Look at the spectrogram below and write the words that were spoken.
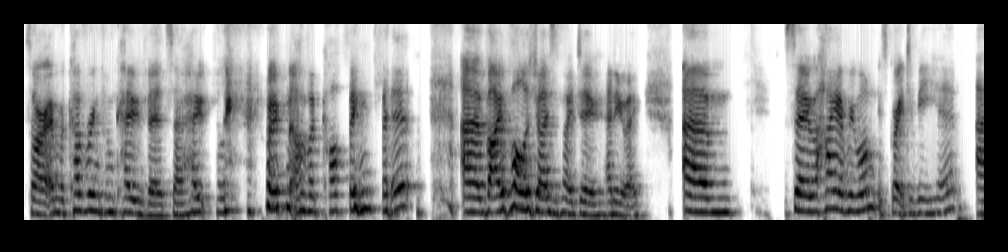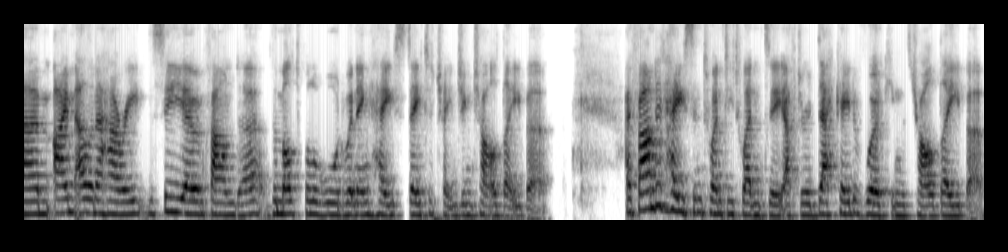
Sorry, I'm recovering from COVID, so hopefully I won't have a coughing fit, uh, but I apologize if I do anyway. Um, so hi everyone, it's great to be here. Um, I'm Eleanor Harry, the CEO and founder of the multiple award-winning HACE Data Changing Child Labour. I founded HACE in 2020 after a decade of working with child labour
